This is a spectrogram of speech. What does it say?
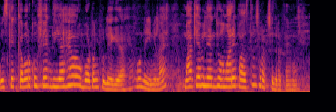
उसके कवर को फेंक दिया है और बॉटल को ले गया है। वो नहीं मिला है। बाकी अभिलेख जो हमारे पास थे वो सुरक्षित रखे हैं।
